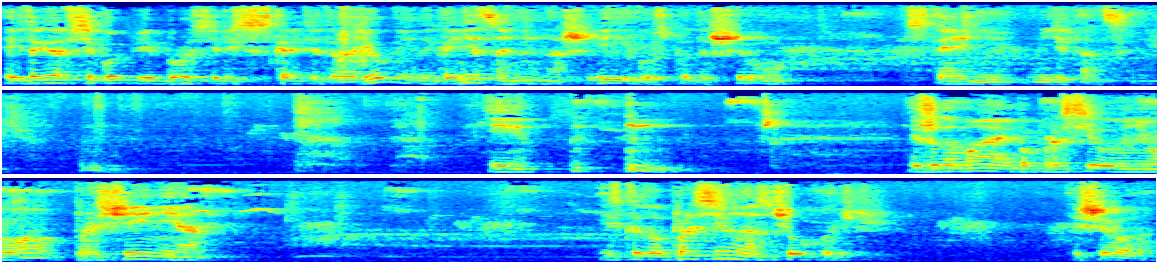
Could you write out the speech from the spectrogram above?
И тогда все гопи бросились искать этого йога, и наконец они нашли Господа Шиву в состоянии медитации. И и Жадамай попросил у него прощения и сказал, проси нас чего хочешь. И Шива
